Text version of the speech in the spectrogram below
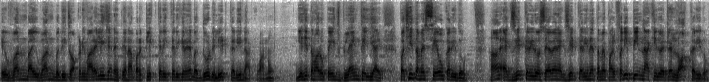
એ વન બાય વન બધી ચોકડી મારેલી છે ને, તેના પર ક્લિક કરી કરી, કરીને બધું ડિલીટ કરી નાખવાનું. જેથી તમારું પેજ બ્લેન્ક થઈ જાય. પછી તમે સેવ કરી દો. હા એક્ઝિટ કરી દો સેવ એન્ડ એક્ઝિટ કરીને તમે ફરી પિન નાખી દો એટલે લોક કરી દો.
